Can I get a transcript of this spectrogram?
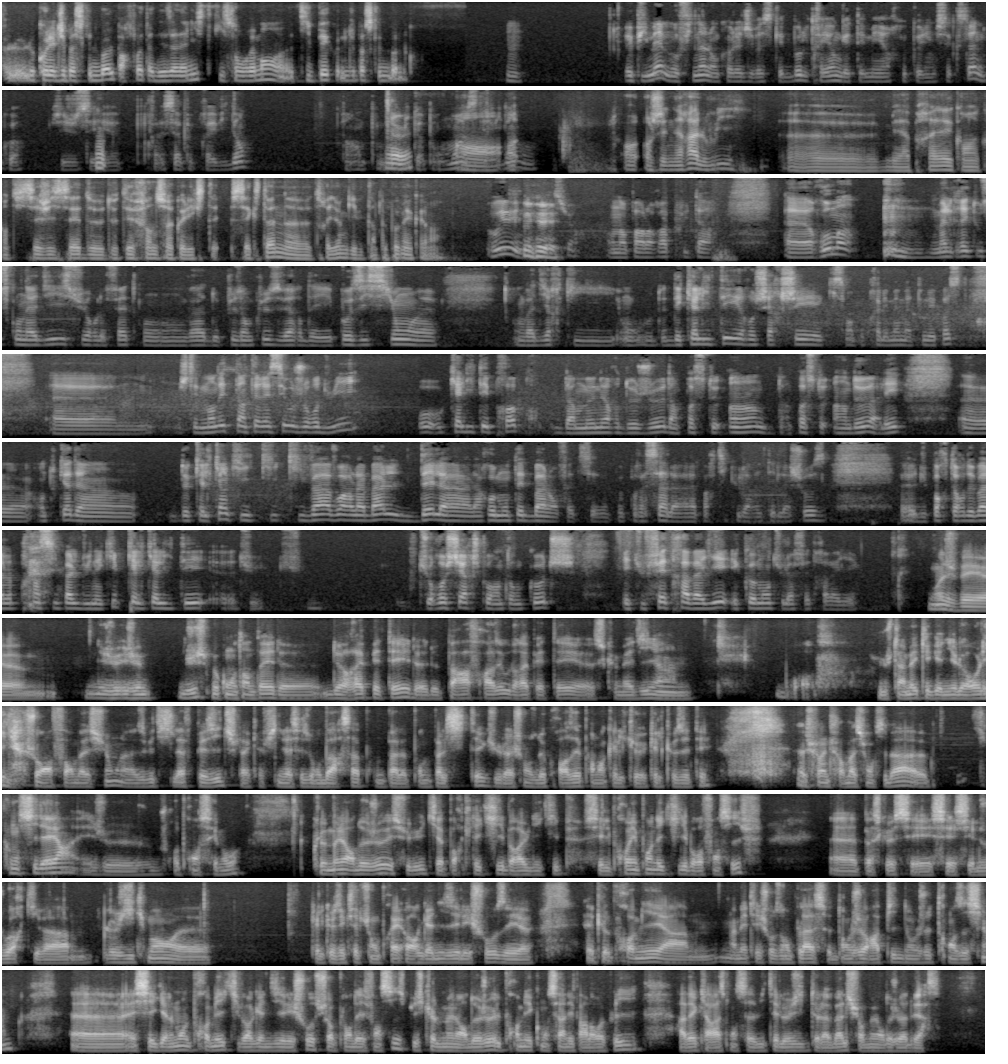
le, college basketball, parfois, tu as des analystes qui sont vraiment typés college basketball. Quoi. Hmm. Et puis même, au final, en college basketball, Triangle était meilleur que Colin Sexton, quoi. C'est hmm. à peu près évident. Enfin, en tout cas, pour moi, c'est évident. En, en, général, oui. Euh, mais après, quand, quand il s'agissait de, de, défendre sur Sexton, euh, Young, il est un peu paumé quand même. Hein. Oui, bien sûr. On en parlera plus tard. Euh, Romain, malgré tout ce qu'on a dit sur le fait qu'on va de plus en plus vers des positions, euh, on va dire, qui ont des qualités recherchées qui sont à peu près les mêmes à tous les postes, je t'ai demandé de t'intéresser aujourd'hui aux qualités propres d'un meneur de jeu, d'un poste 1, d'un poste 1-2, allez, euh, en tout cas d'un de quelqu'un qui, qui, va avoir la balle dès la, la remontée de balle en fait. C'est à peu près ça la particularité de la chose. Euh, du porteur de balle principal d'une équipe, quelle qualité euh, tu, tu, tu, recherches toi en tant que coach et tu fais travailler et comment tu l'as fait travailler? Moi je vais, je vais, juste me contenter de, répéter, de, paraphraser ou de répéter euh, ce que m'a dit un. Juste un mec qui a gagné l'Euroleague un jour en formation, là, Svetislav Pezic, là, qui a fini la saison au Barça pour ne pas, le citer, que j'ai eu la chance de croiser pendant quelques, étés. Euh, fais une formation FIBA, euh, qui considère, et je, reprends ces mots, que le meneur de jeu est celui qui apporte l'équilibre à une équipe. C'est le premier point d'équilibre offensif. Euh, parce que c'est le joueur qui va logiquement euh, quelques exceptions près, organiser les choses et euh, être le premier à, mettre les choses en place dans le jeu rapide, dans le jeu de transition. Euh, et c'est également le premier qui va organiser les choses sur le plan défensif, puisque le meneur de jeu est le premier concerné par le repli, avec la responsabilité logique de la balle sur le meneur de jeu adverse.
